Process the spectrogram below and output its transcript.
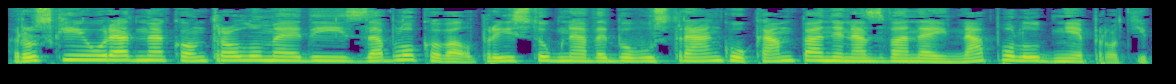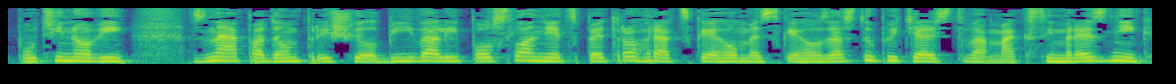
Ruský úrad na kontrolu médií zablokoval prístup na webovú stránku kampane nazvanej Napoludne proti Putinovi. S nápadom prišiel bývalý poslanec Petrohradského mestského zastupiteľstva Maxim Rezník.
